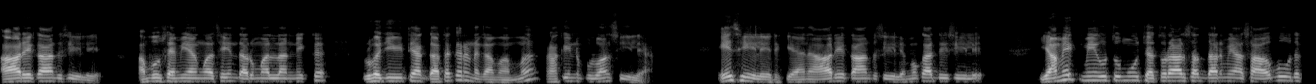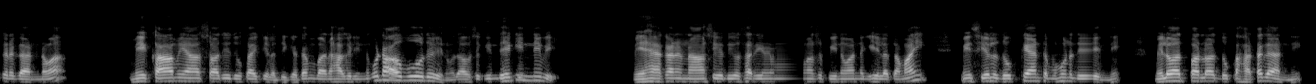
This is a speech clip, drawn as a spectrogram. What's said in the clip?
ආර්යකාන්ත සීලය. අඹු සැමියන් වශයෙන් දරුමල්ලන් එක්ක ගෘහ ජීවිතයක් ගත කරන ගමන්ම රකින්න පුළුවන් සීලයක්. ඒ සීලයට කියන්නේ ආර්යකාන්ත සීලය. මොකක්ද සීලය? යමෙක් මේ උතුම් වූ චතුරාර්ය සත්‍ය ධර්මය අසා අවබෝධ කරගන්නවා මේ කාම ආස්වාදී දුකයි කියලා දිගටම බනහගෙන ඉන්නකොට අවබෝධ වෙනවා. දවසකින් දෙකකින් නෙවෙයි. මේ හැකන නාසය දිව ශරීර මාස පිනවන්න ගිහිලා තමයි මේ සියලු දුක්ඛයන්ට මුහුණ දෙන්නේ. මෙලොවත් පරලොවත් දුක හටගන්නේ.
